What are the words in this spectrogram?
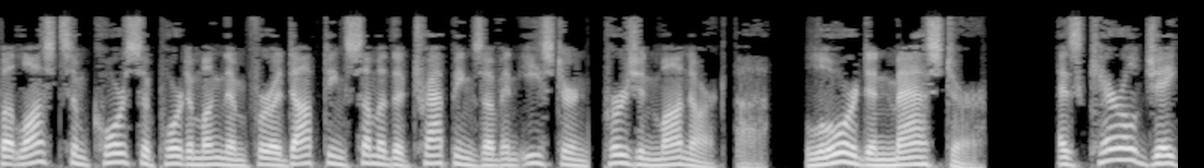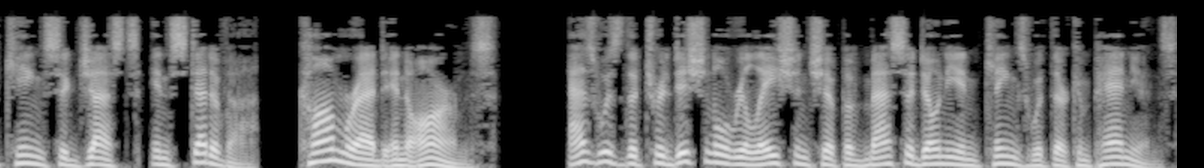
but lost some core support among them for adopting some of the trappings of an Eastern, Persian monarch, a «lord and master», as Carol J. King suggests, instead of a «comrade in arms», as was the traditional relationship of Macedonian kings with their companions.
